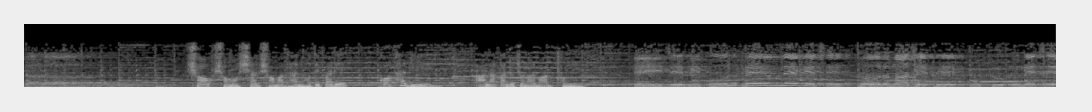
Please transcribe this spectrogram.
দাঁড়া সব সমস্যার সমাধান হতে পারে কথা দিয়ে আলাপ আলোচনার মাধ্যমে। এই যে বিপুল ঢেউ লেগেছে, তোর মাঝেতে উঠুক নেচে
